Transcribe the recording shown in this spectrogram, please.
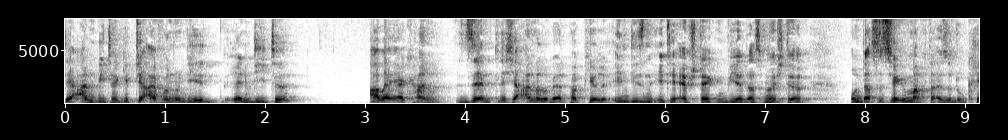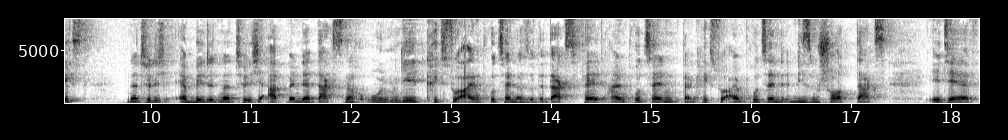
der Anbieter gibt dir einfach nur die Rendite, aber er kann sämtliche andere Wertpapiere in diesen ETF stecken, wie er das möchte. Und das ist hier gemacht. Also du kriegst Natürlich, er bildet natürlich ab, wenn der DAX nach unten geht, kriegst du 1%. Also der DAX fällt 1%, dann kriegst du 1% in diesem Short DAX ETF.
